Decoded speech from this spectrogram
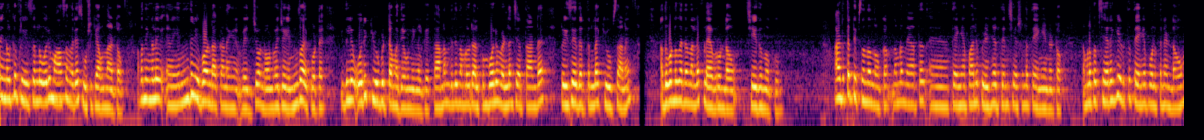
നിങ്ങൾക്ക് ഫ്രീസറിൽ ഒരു മാസം വരെ സൂക്ഷിക്കാവുന്നതാണ് കേട്ടോ. അപ്പോൾ നിങ്ങൾ എന്ത് വിഭവം ഉണ്ടാക്കുകയാണെങ്കിൽ വെജോ നോൺ വെജോ എന്തോ ആയിക്കോട്ടെ ഇതിൽ ഒരു ക്യൂബ് ഇട്ടാൽ മതിയാവും നിങ്ങൾക്ക്. കാരണം ഇതിൽ നമ്മൾ ഒരു അല്പം പോലും വെള്ളം ചേർത്താണ്ട് ഫ്രീസ് ചെയ്തെടുത്തുള്ള ക്യൂബ്സാണ്. അതുകൊണ്ട് തന്നെ നല്ല ഫ്ലേവർ ഉണ്ടാവും. ചെയ്ത് നോക്കൂ. അടുത്ത ടിപ്സ് എന്താ നോക്കാം. നമ്മൾ നേരത്തെ തേങ്ങാപ്പാൽ പിഴിഞ്ഞെടുത്തതിന് ശേഷമുള്ള തേങ്ങയാണ് കേട്ടോ നമ്മളിപ്പോൾ ചിരകിയെടുത്ത് തേങ്ങ പോലെ തന്നെ ഉണ്ടാവും.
